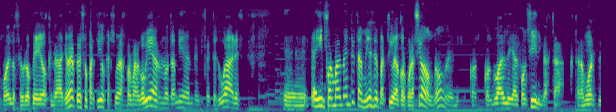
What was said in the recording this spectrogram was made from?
modelos europeos que nada que ver pero esos partidos que ayudan a formar gobierno también en diferentes lugares eh, e informalmente también es el partido de la corporación ¿no? con, Dualde y Alfonsín hasta hasta la muerte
